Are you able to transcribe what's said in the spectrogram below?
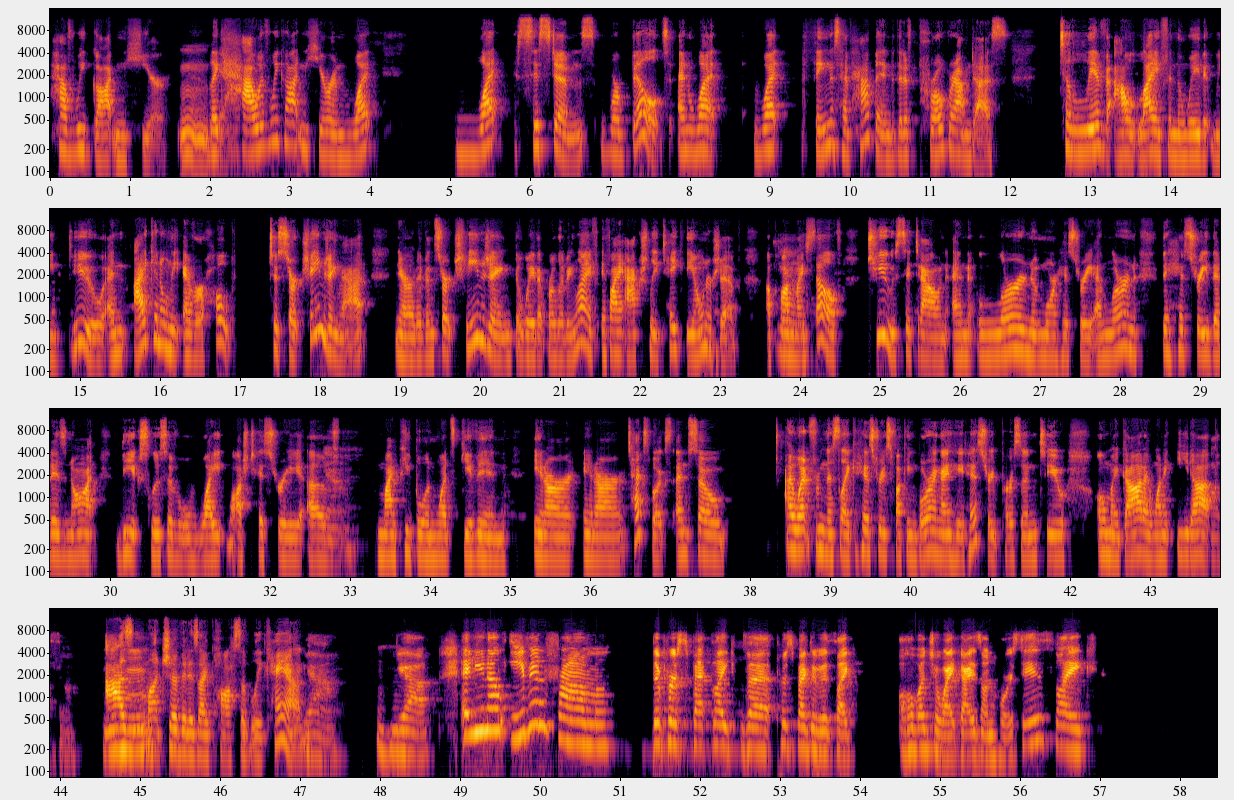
have we gotten here Mm. like Yeah. how have we gotten here and what what systems were built and what what things have happened that have programmed us to live out life in the way that we do and i can only ever hope to start changing that narrative and start changing the way that we're living life if I actually take the ownership upon Yeah. myself to sit down and learn more history and learn the history that is not the exclusive whitewashed history of Yeah. My people and what's given in our in our textbooks and so i went from this like history's fucking boring i hate history person to oh my god i want to eat up Awesome. as Mhm. much of it as i possibly can Yeah. Mhm. Yeah. And you know, even from the perspective like the perspective is like a whole bunch of white guys on horses, like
